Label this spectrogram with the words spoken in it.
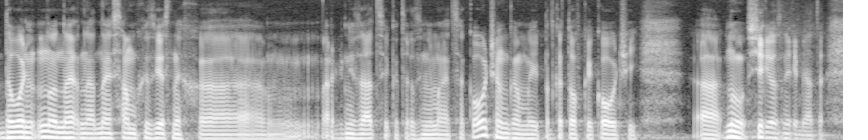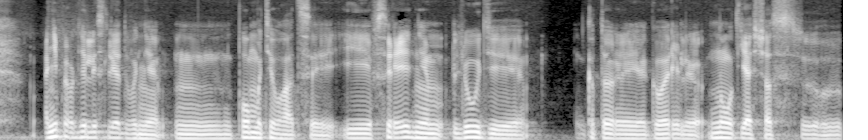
довольно, ну, наверное, одна из самых известных э, организаций, которая занимается коучингом и подготовкой коучей. Э, ну, серьезные ребята. Они проводили исследования м, по мотивации, и в среднем люди которые говорили, ну вот я сейчас э,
